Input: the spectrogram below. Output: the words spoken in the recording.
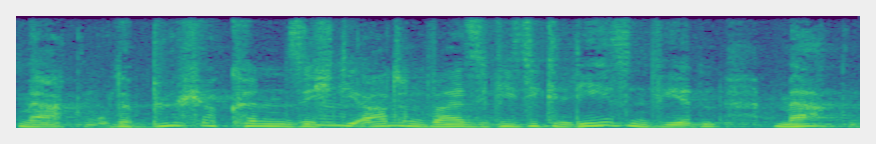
merken oder Bücher können sich die Art und Weise, wie sie gelesen werden, merken.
